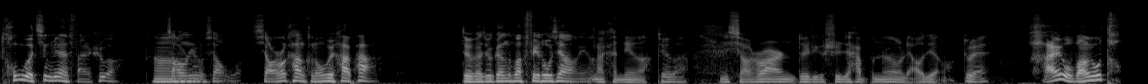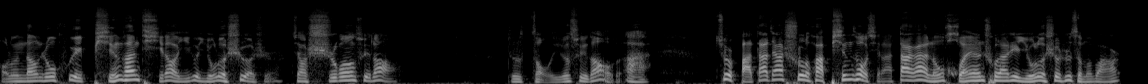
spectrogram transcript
通过镜面反射造造成这种效果。小时候看可能会害怕，对吧？就跟他妈飞头像一样，那肯定啊，对吧？你小时候你对这个世界还不能有了解吗？对。还有网友讨论当中会频繁提到一个游乐设施，叫时光隧道就是走一个隧道吧。啊，就是把大家说的话拼凑起来，大概能还原出来这游乐设施怎么玩儿。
